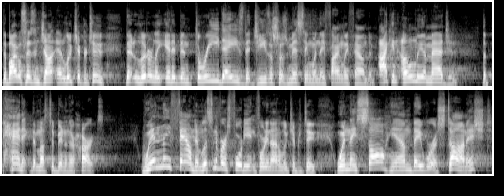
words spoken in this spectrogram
The Bible says in, John, in Luke chapter 2 that literally it had been three days that Jesus was missing when they finally found him. I can only imagine the panic that must have been in their hearts. When they found him, listen to verse 48 and 49 of Luke chapter 2. When they saw him, they were astonished,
